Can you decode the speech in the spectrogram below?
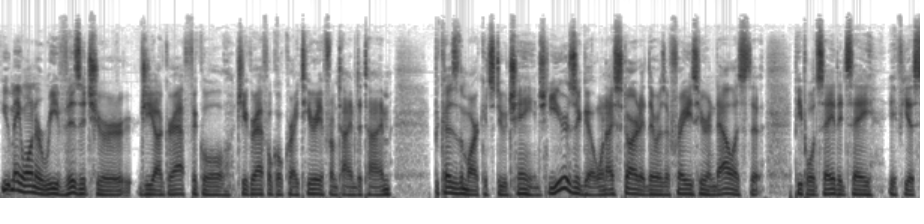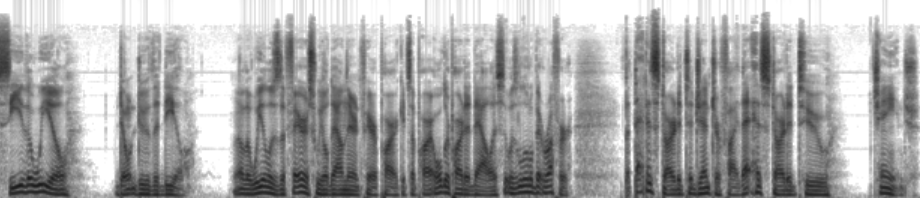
you may want to revisit your geographical geographical criteria from time to time because the markets do change. Years ago, when I started, there was a phrase here in Dallas that people would say, they'd say, if you see the wheel, don't do the deal. Well, the wheel is the Ferris wheel down there in Fair Park. It's a part, older part of Dallas. It was a little bit rougher. But that has started to gentrify. That has started to change.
